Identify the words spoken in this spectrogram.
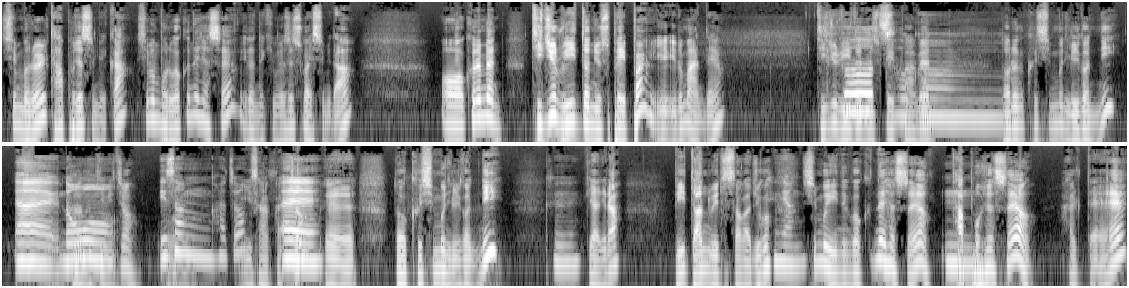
신문을 다 보셨습니까? 신문 보는 거 끝내셨어요? 이런 느낌으로 쓸 수가 있습니다. 어, 그러면 did you read the newspaper? 이- 이러면 안 돼요? did you read the newspaper 하면 조금 너는 그 신문 읽었니? 아, 너무 느낌이죠. 이상하죠? 어, 이상하죠? 네. 예. 너 그 신문 읽었니? 그 그게 아니라 be done with 써가지고 그냥 신문 읽는 거 끝내셨어요? 다 음. 보셨어요? 할 때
